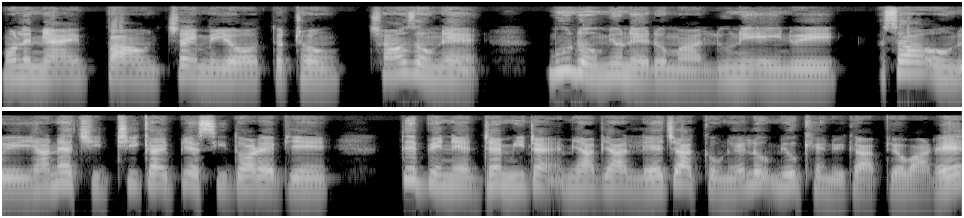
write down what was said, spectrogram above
မော်လမြိုင်ပေါင်ကြိုက်မရောတထုံချောင်းစုံနဲ့မှုတုံမြို့နယ်တို့မှာလူနေအိမ်တွေအဆောက်အုံတွေရာနဲ့ချီထိခိုက်ပျက်စီးသွားတဲ့အပြင်တစ်ပင်နဲ့ဓာတ်မီတိုင်အများပြားလဲကျကုန်တယ်လို့မြို့ခင်တွေကပြောပါတယ်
